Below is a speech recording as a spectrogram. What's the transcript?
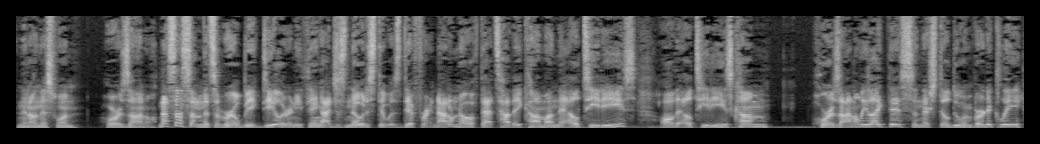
And then on this one, horizontal. And that's not something that's a real big deal or anything. I just noticed it was different. And I don't know if that's how they come on the LTDs. All the LTDs come horizontally like this and they're still doing vertically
